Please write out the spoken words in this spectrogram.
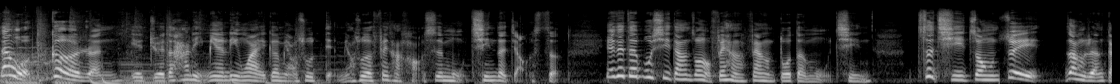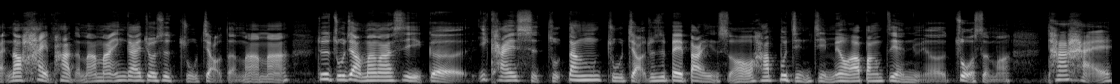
但我个人也觉得它里面另外一个描述点描述的非常好，是母亲的角色。因为在这部戏当中有非常非常多的母亲，这其中最让人感到害怕的妈妈，应该就是主角的妈妈。就是主角妈妈是一个一开始主当主角就是被霸凌的时候，她不仅仅没有要帮自己的女儿做什么，她还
